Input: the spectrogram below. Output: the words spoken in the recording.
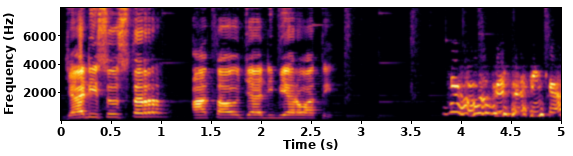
Jadi suster atau jadi biarawati? Bedanya?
